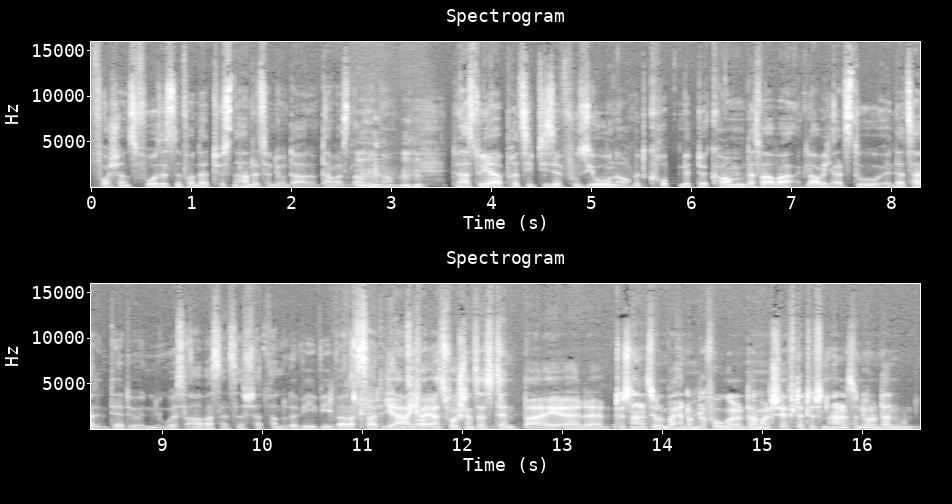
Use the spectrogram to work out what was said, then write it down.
Vorstandsvorsitzende von der Thyssen Handelsunion da, damals, glaube ich. Mhm, ne? Mhm. Dann hast du ja im Prinzip diese Fusion auch mit Krupp mitbekommen. Das war aber, glaube ich, als du in der Zeit, in der du in den USA warst, als das stattfand? Oder wie, wie war das zeitlich? Ja, ich war erst Vorstandsassistent bei äh, der Thyssen Handelsunion, bei Herrn mhm. Dr. Vogel, damals Chef der Thyssen Handelsunion und dann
